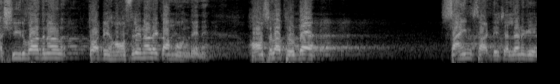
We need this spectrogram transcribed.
ਆਸ਼ੀਰਵਾਦ ਨਾਲ, ਤੁਹਾਡੇ ਹੌਸਲੇ ਨਾਲ ਇਹ ਕੰਮ ਹੁੰਦੇ ਨੇ। ਹੌਸਲਾ ਤੁਹਾਡਾ ਸਾਈਨ ਸਾਡੇ ਚੱਲਣਗੇ।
